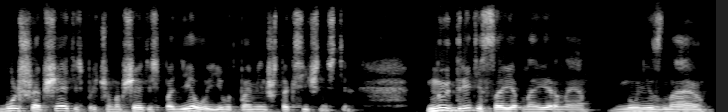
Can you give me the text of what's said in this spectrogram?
больше общайтесь, причем общайтесь по делу и вот поменьше токсичности. Ну и третий совет, наверное, ну не знаю.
